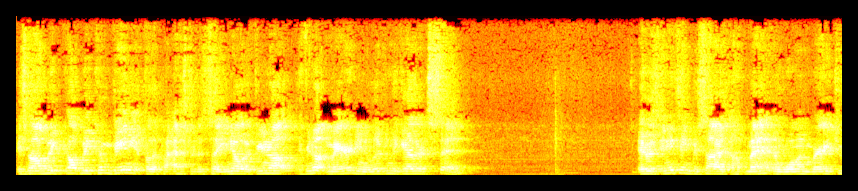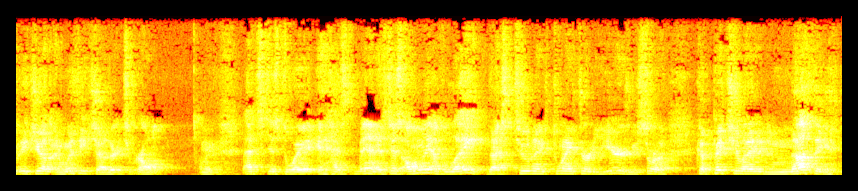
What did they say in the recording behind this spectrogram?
It's not going to be convenient for the pastor to say, you know, if you're not if you're not married and you're living together, it's sin. If it's anything besides a man and a woman married to each other and with each other, it's wrong. I mean, that's just the way it has been. It's just only of late, that's 20, 30 years, we sort of capitulated to nothing.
